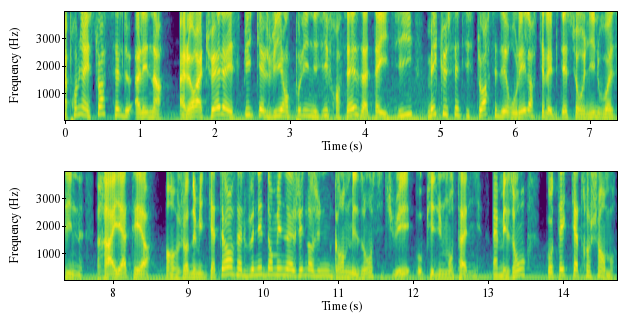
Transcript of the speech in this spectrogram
La première histoire, c'est celle de Alena. À l'heure actuelle, elle explique qu'elle vit en Polynésie française, à Tahiti, mais que cette histoire s'est déroulée lorsqu'elle habitait sur une île voisine, Raiatea. En juin 2014, elle venait d'emménager dans une grande maison située au pied d'une montagne. La maison comptait 4 chambres,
